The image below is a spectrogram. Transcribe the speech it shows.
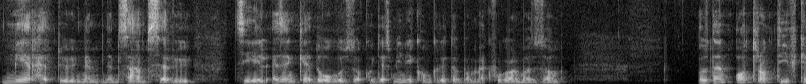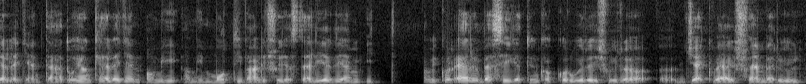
mérhető, nem, nem számszerű cél, ezen kell dolgozzak, hogy ezt minél konkrétabban megfogalmazzam. Azután attraktív kell legyen, tehát olyan kell legyen, ami, ami motivális, hogy ezt elérjem. Itt, amikor erről beszélgetünk, akkor újra és újra Jack Welch felmerül,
